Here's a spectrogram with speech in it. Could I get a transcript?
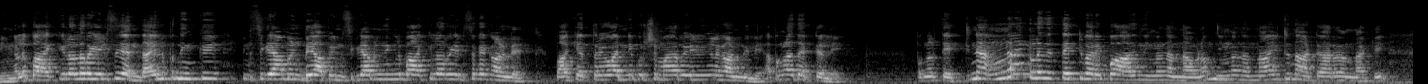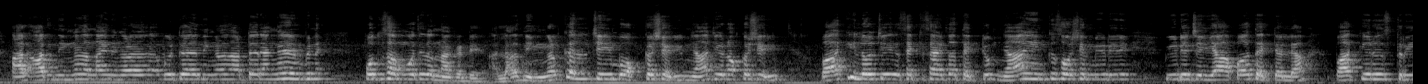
നിങ്ങൾ ബാക്കിയുള്ള റീൽസ് എന്തായാലും ഇപ്പൊ നിങ്ങൾക്ക് ഇൻസ്റ്റഗ്രാം ഉണ്ട്. അപ്പൊ ഇൻസ്റ്റഗ്രാമിൽ നിങ്ങൾ ബാക്കിയുള്ള റീൽസ് ഒക്കെ കാണില്ലേ ബാക്കി എത്രയോ അന്യപുരുഷന്മാർ റീലുകൾ കാണുന്നില്ലേ? അപ്പൊ നിങ്ങൾ തെറ്റല്ലേ? അപ്പൊ നിങ്ങൾ തെറ്റിന് അങ്ങനെ നിങ്ങൾ തെറ്റ് പറയുമ്പോൾ ആദ്യം നിങ്ങൾ നന്നാവണം. നിങ്ങൾ നന്നായിട്ട് നാട്ടുകാരെ നന്നാക്കി. ആദ്യം നിങ്ങൾ നന്നായി നിങ്ങളെ വീട്ടുകാർ നിങ്ങളെ നാട്ടുകാരെ അങ്ങനെ പിന്നെ പൊതുസമൂഹത്തിൽ നന്നാക്കട്ടെ അല്ലാതെ നിങ്ങൾക്ക് ചെയ്യുമ്പോൾ ഒക്കെ ശരിയും ഞാൻ ചെയ്യണ ഒക്കെ ശരിയും. ബാക്കിയുള്ളവർ സെറ്റ് ആയിട്ട് തെറ്റും. ഞാൻ എനിക്ക് സോഷ്യൽ മീഡിയയിൽ വീഡിയോ ചെയ്യാം അപ്പോൾ അത് തെറ്റല്ല. ബാക്കി ഒരു സ്ത്രീ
